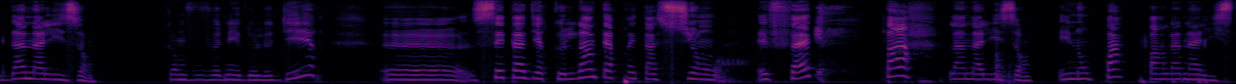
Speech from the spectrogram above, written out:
d'analysant, comme vous venez de le dire. Euh, c'est-à-dire que l'interprétation est faite par l'analysant et non pas par l'analyste.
